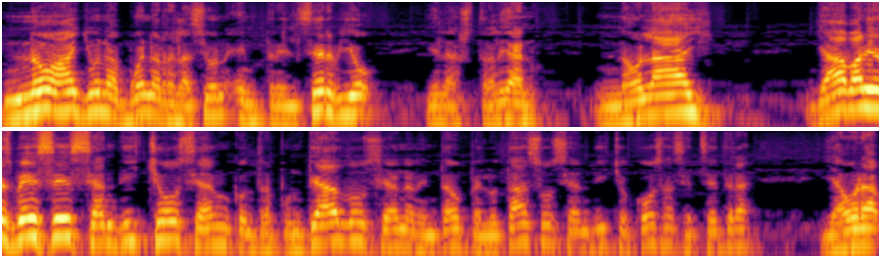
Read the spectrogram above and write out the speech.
No hay una buena relación entre el serbio y el australiano. No la hay. Ya varias veces se han dicho, se han contrapunteado, se han aventado pelotazos, se han dicho cosas, etcétera. Y ahora,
